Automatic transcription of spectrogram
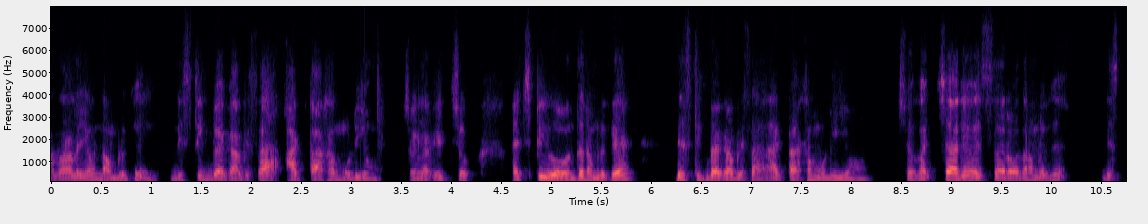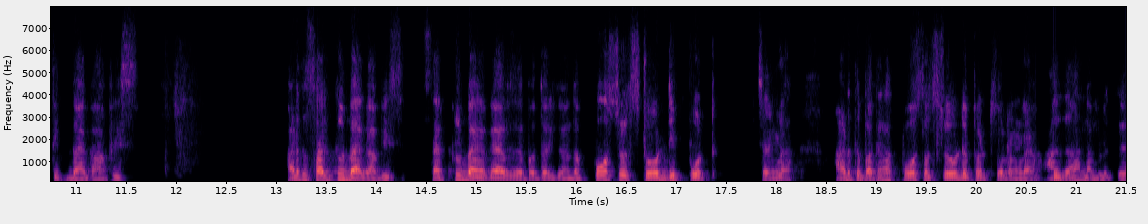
அதாலையும் நம்மளுக்கு டிஸ்ட்ரிக்ட் பேக் ஆஃபீஸாக ஆக்ட் ஆக முடியும். சரிங்களா ஹெச்ஓ ஹெச்பிஓ வந்து நம்மளுக்கு டிஸ்ட்ரிக்ட் பேக் ஆஃபீஸாக ஆக்ட் ஆக முடியும். ஸோ ஹெச்ஆர்ஓ எஸ்ஆர்ஓ தான் நம்மளுக்கு டிஸ்ட்ரிக்ட் பேக் ஆஃபீஸ் அடுத்து circle bag office circle bag ஆஃபீஸை பொறுத்த வரைக்கும் இந்த போஸ்டல் ஸ்டோர் டிப்போர்ட் சரிங்களா? அடுத்து பார்த்தீங்கன்னா போஸ்டல் ஸ்டோர் டிப்போர்ட் சொல்கிறாங்களா அதுதான் நம்மளுக்கு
